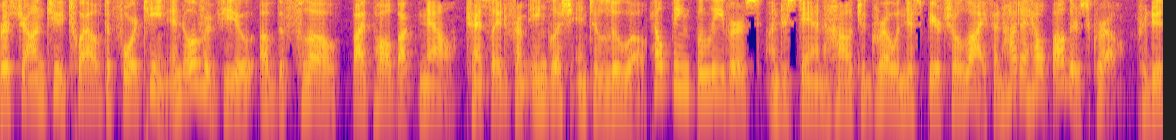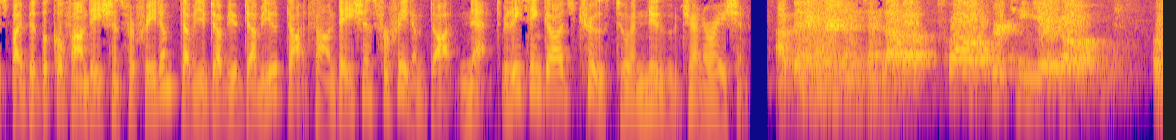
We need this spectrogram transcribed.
1 John 2, 12 to 14, an overview of the flow by Paul Bucknell, translated from English into Luo, helping believers understand how to grow in their spiritual life and how to help others grow. Produced by Biblical Foundations for Freedom, www.foundationsforfreedom.net, releasing God's truth to a new generation. I've been a Christian since about 12, 13 years old. Oh,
